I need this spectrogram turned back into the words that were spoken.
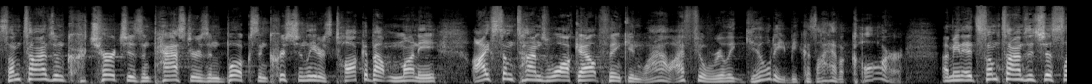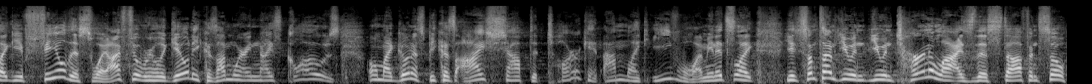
Sometimes when churches and pastors and books and Christian leaders talk about money, I sometimes walk out thinking, wow, I feel really guilty because I have a car. I mean, it's sometimes it's just like you feel this way. I feel really guilty because I'm wearing nice clothes. Oh my goodness, because I shopped at Target. I'm like evil. I mean, it's like you, sometimes you, you internalize this stuff. And so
